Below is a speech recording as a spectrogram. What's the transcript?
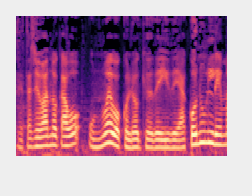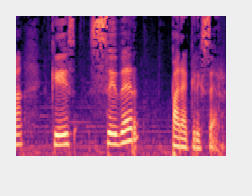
se está llevando a cabo un nuevo coloquio de idea con un lema que es ceder para crecer.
